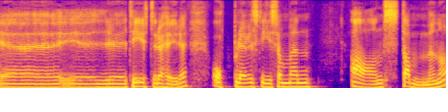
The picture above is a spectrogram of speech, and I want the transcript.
eh, i, til ytre høyre. Oppleves de som en annen stamme nå,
